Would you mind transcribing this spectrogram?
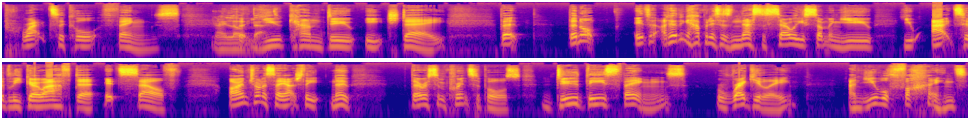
practical things love that. you can do each day that they're not it's I don't think happiness is necessarily something you you actively go after itself. I'm trying to say actually no, there are some principles. Do these things regularly and you will find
